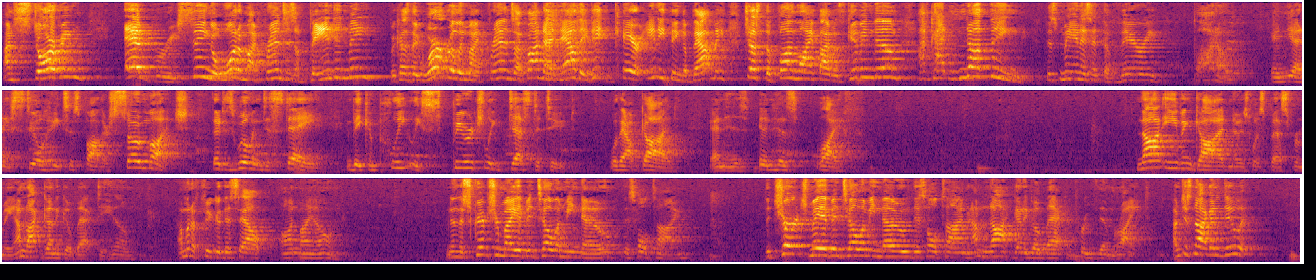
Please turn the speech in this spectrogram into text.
I'm starving. Every single one of my friends has abandoned me because they weren't really my friends. I find out now they didn't care anything about me, just the fun life I was giving them. I've got nothing. This man is at the very bottom, and yet he still hates his father so much that he's willing to stay and be completely spiritually destitute without God and his, in his life. Not even God knows what's best for me. I'm not going to go back to Him. I'm going to figure this out on my own. And the scripture may have been telling me no this whole time. The church may have been telling me no this whole time, and I'm not going to go back and prove them right. I'm just not going to do it.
